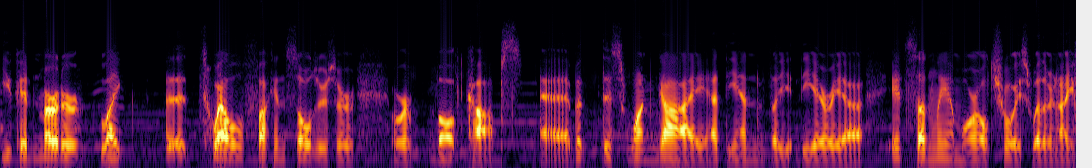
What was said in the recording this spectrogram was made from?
You could murder like uh, twelve fucking soldiers or or vault cops, uh, but this one guy at the end of the the area, it's suddenly a moral choice whether or not you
